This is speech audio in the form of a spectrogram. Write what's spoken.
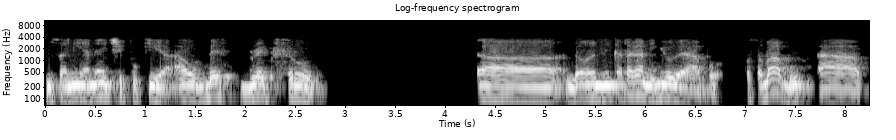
msanii anayechipukia au best breakthrough? Uh, ndo nikataka nijue hapo. Kwa sababu uh,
